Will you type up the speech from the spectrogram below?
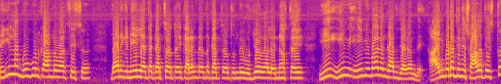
మిగిలిన గూగుల్ కాంట్రవర్సీస్ దానికి నీళ్ళు ఎంత ఖర్చు అవుతాయి కరెంట్ ఎంత ఖర్చు అవుతుంది ఉద్యోగాలు ఎన్ని వస్తాయి ఈ ఈ ఈ వివాదం కాదు జగన్ది ఆయన కూడా దీన్ని స్వాగతిస్తూ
